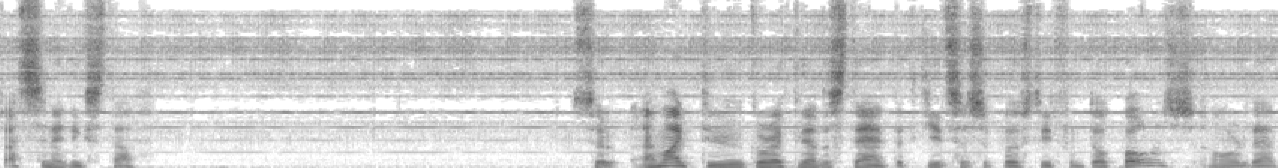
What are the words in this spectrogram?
Fascinating stuff. So, am I to correctly understand that kids are supposed to eat from dog bowls, or that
